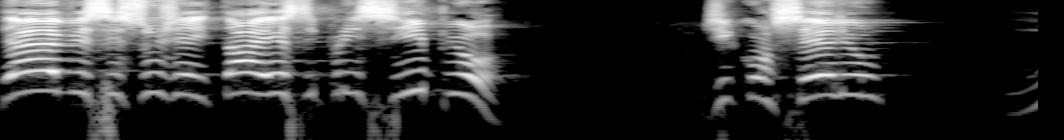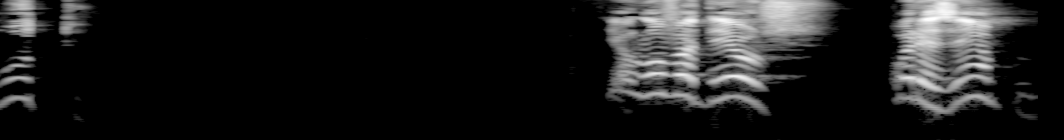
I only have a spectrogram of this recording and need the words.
deve se sujeitar a esse princípio de conselho mútuo. Eu louvo a Deus, por exemplo,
